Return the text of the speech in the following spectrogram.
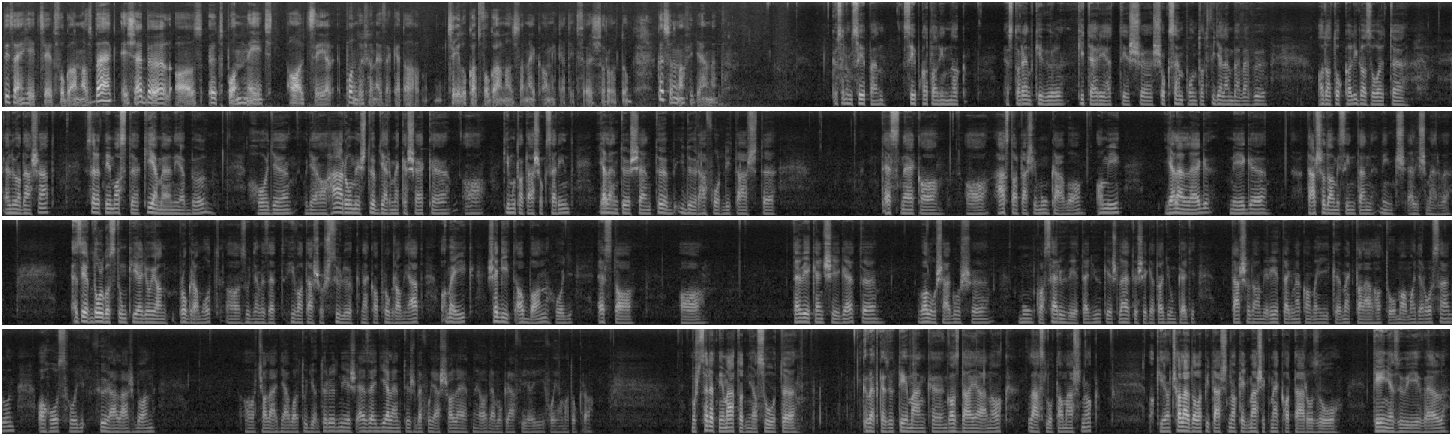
17 célt fogalmaz be, és ebből az 5.4 alcél pontosan ezeket a célokat fogalmazza meg, amiket itt felsoroltunk. Köszönöm a figyelmet! Köszönöm szépen Szép Katalinnak ezt a rendkívül kiterjedt és sok szempontot figyelembe vevő adatokkal igazolt előadását. Szeretném azt kiemelni ebből, hogy ugye a három és több gyermekesek a kimutatások szerint jelentősen több időráfordítást tesznek a, a háztartási munkába, ami jelenleg még társadalmi szinten nincs elismerve. Ezért dolgoztunk ki egy olyan programot, az úgynevezett hivatásos szülőknek a programját, amelyik segít abban, hogy ezt a, a tevékenységet valóságos munkaszerűvé tegyük, és lehetőséget adjunk egy társadalmi rétegnek, amelyik megtalálható ma Magyarországon, ahhoz, hogy főállásban a családjával tudjon törődni, és ez egy jelentős befolyással lehetne a demográfiai folyamatokra. Most szeretném átadni a szót következő témánk gazdájának, László Tamásnak, aki a családalapításnak egy másik meghatározó tényezőjével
